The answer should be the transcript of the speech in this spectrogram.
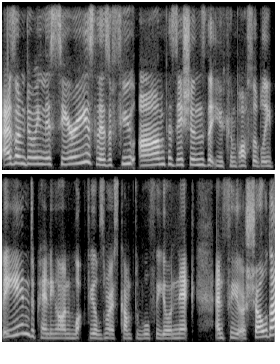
As I'm doing this series, there's a few arm positions that you can possibly be in, depending on what feels most comfortable for your neck and for your shoulder.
